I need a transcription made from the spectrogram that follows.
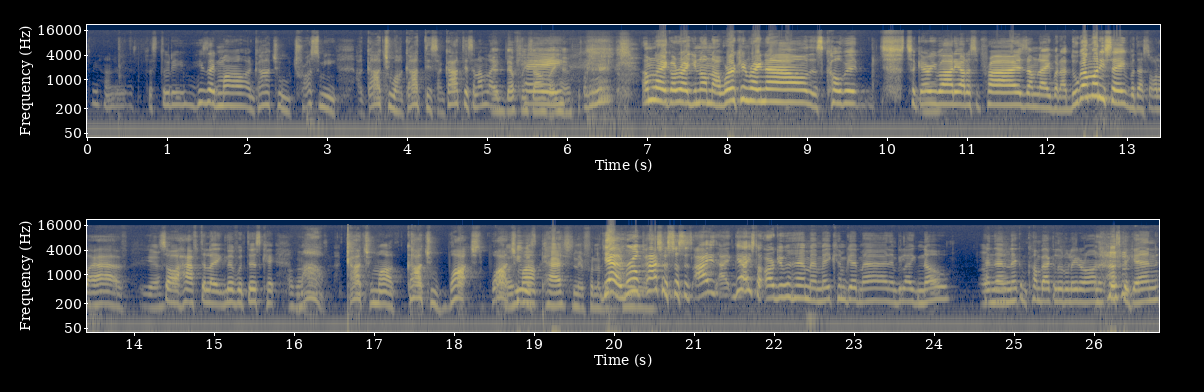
three hundred for studio. He's like, Mom, I got you. Trust me. I got you. I got this. I got this. And I'm like, That definitely sounds like him. I'm like, all right, you know, I'm not working right now. This COVID took everybody out of surprise. I'm like, but I do got money saved, but that's all I have. Yeah. So I have to like live with this kid. Mom, I got you, mom. Got you. Watch, So watch, oh, he mom. was passionate from the yeah, real passionate. Just as I, I, yeah, I used to argue with him and make him get mad and be like, no, and then make him come back a little later on and ask again.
